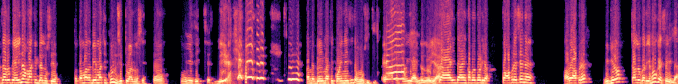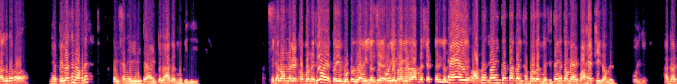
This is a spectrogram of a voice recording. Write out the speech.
હજાર રૂપિયા ઇનામ રાખી ગયેલું છે. તો તમારા બે માંથી કોણ જીતવાનું છે? ઓ એ જીત છે. તમે બે માંથી કોઈ નહીં જીતો હું જીતી. ખબર પડી. તો આપણે છે ને હવે આપણે વીડિયો ચાલુ કરીએ. શું કે છે ચાલુ કરો. ને પેલા છે ને આપણે પૈસા એવી રીતે અહીં પેલા આગળ મૂકી દઈએ મિત્રો અમને કઈ ખબર નથી હોય કઈ બોટલ રાખી છે, કેમેરામેન. આપણે સેટ કરી ગયેલ કોઈ આપણે કઈ કરતા કઈ ખબર જ નથી ત્યાં તમે વાહે થી જ અમે બોલીએ આગળ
